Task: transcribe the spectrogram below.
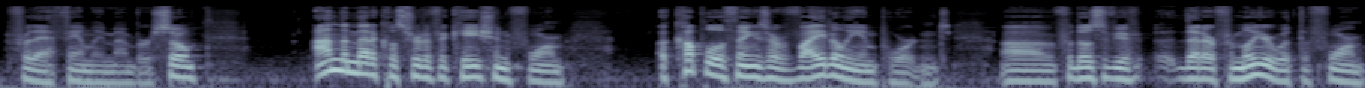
for that family member. So, on the medical certification form, a couple of things are vitally important. Uh, for those of you that are familiar with the form,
